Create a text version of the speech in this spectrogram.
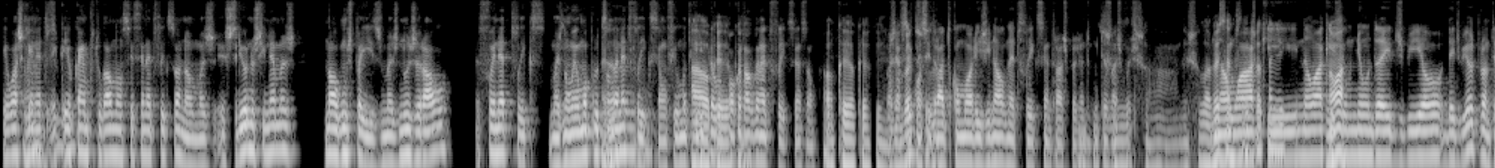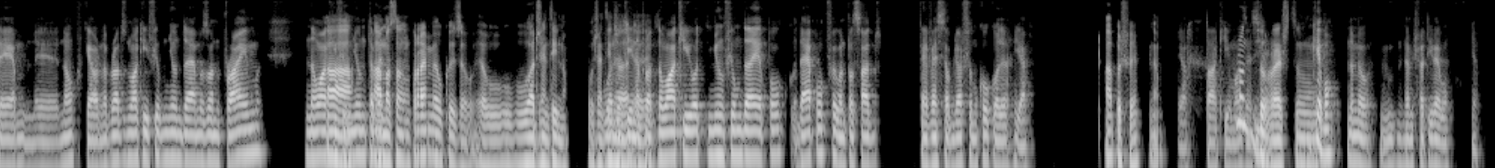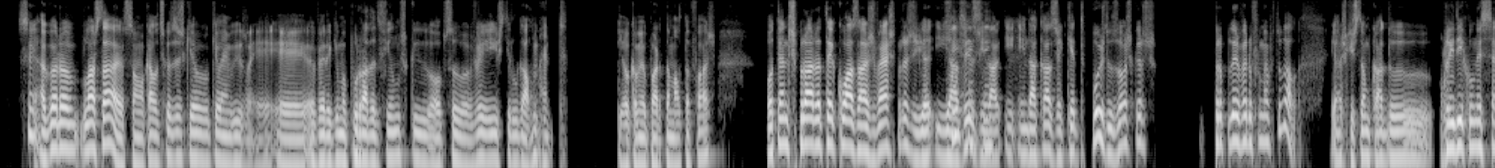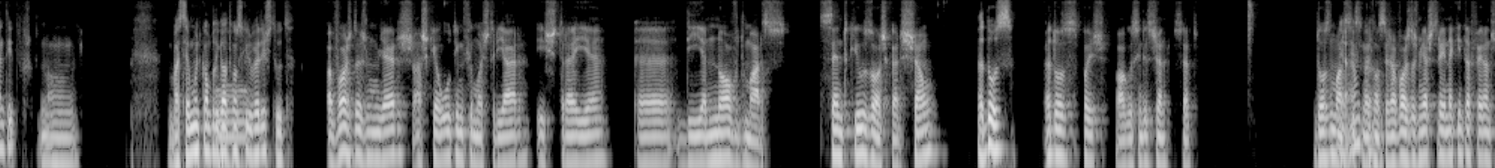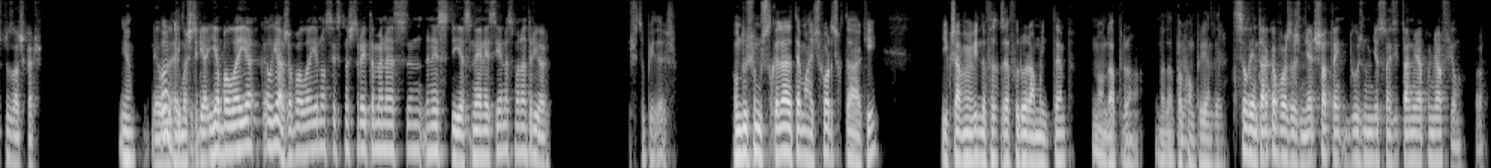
eu acho que é Ah, net... percebi. eu cá em Portugal não sei se é Netflix ou não, mas estreou nos cinemas em alguns países, mas no geral foi Netflix. Mas não é uma produção da Ah, Netflix, é um filme ah, adquirido ok, pelo, para o ok. catálogo da Netflix, atenção. Ok, ok, ok. Mas deve ser considerado como original Netflix, entre aspas, entre muitas Deixa, aspas. deixa lá, deixa lá ver Não há Netflix tem aqui, não há aqui Não há? filme nenhum da HBO, da HBO, pronto, é, é- não, porque é a Warner Bros. Não há aqui filme nenhum da Amazon Prime, não há aqui filme Ah, nenhum a também Amazon Prime é o coisa, é o, o argentino. O O argentino é. pronto, não há aqui outro, nenhum filme da Apple, da Apple que foi o ano passado. Quem vence é o melhor filme com o Coda. Yeah, Ah, pois foi. Não. yeah, está aqui uma Pronto, do ausência. resto. Que é bom, na, meu, na minha perspectiva é bom. Yeah. Sim, agora lá está, são aquelas coisas que eu, que eu envio. É, é haver aqui uma porrada de filmes que ou a pessoa vê isto ilegalmente, que é o que a maior parte da malta faz, ou de esperar até quase às vésperas, e, e Sim, às sim, vezes sim. ainda, há- ainda há casos em que é depois dos Oscars para poder ver o filme em Portugal. Eu acho que isto é um bocado ridículo nesse sentido, porque não vai ser muito complicado conseguir O, ver isto tudo. A Voz das Mulheres, acho que é o último filme a estrear e estreia eh, dia 9 de março. Sendo que os Oscars são A 12. a 12, pois, algo assim desse género, certo? 12 de março, Yeah, é isso mesmo. Ou seja, a Voz das Mulheres estreia na quinta-feira antes dos Oscars. Yeah. É o Pá, é último a que- estrear. E a Baleia, aliás, a Baleia, não sei se não estreia também nesse, nesse dia. Se não é nesse dia, é na semana anterior. Estupidez. Um dos filmes, se calhar, até mais fortes que está aqui e que já vem vindo a fazer furor há muito tempo, não dá para não dá para compreender. De salientar que a Voz das Mulheres só tem duas nomeações e está nomeado para melhor filme. Pronto.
